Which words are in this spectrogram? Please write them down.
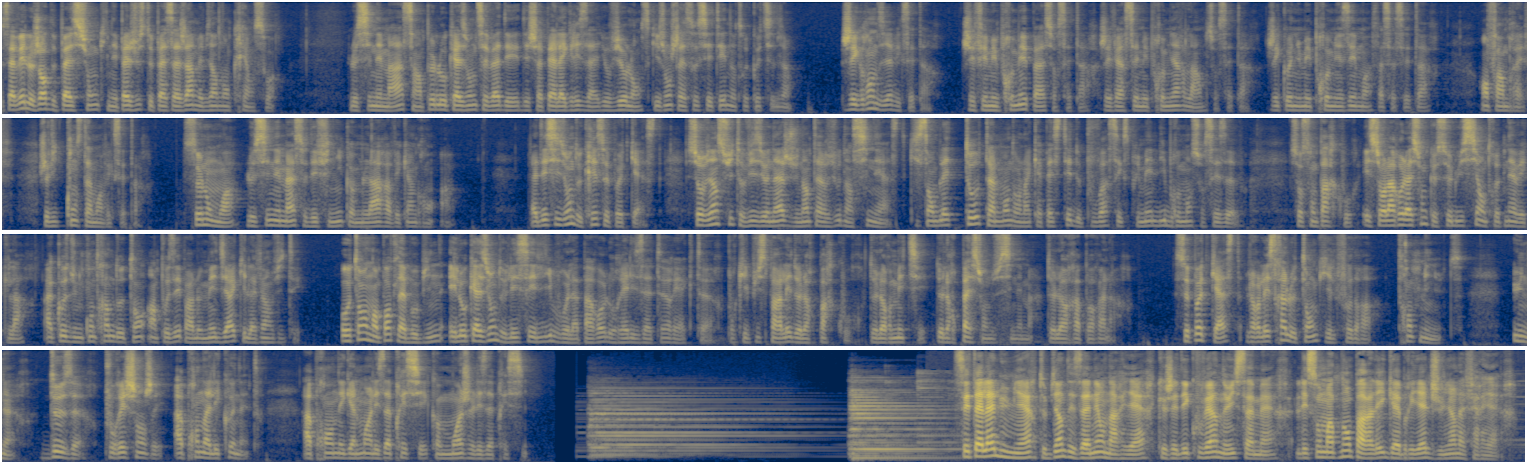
Vous savez, le genre de passion qui n'est pas juste passagère mais bien ancrée en soi. Le cinéma, c'est un peu l'occasion de s'évader, d'échapper à la grisaille, aux violences qui jonchent la société et notre quotidien. J'ai grandi avec cet art. J'ai fait mes premiers pas sur cet art. J'ai versé mes premières larmes sur cet art. J'ai connu mes premiers émois face à cet art. Enfin bref, je vis constamment avec cet art. Selon moi, le cinéma se définit comme l'art avec un grand A. La décision de créer ce podcast survient suite au visionnage d'une interview d'un cinéaste qui semblait totalement dans l'incapacité de pouvoir s'exprimer librement sur ses œuvres, sur son parcours et sur la relation que celui-ci entretenait avec l'art, à cause d'une contrainte de temps imposée par le média qui l'avait invité. Autant en emporte la bobine et l'occasion de laisser libre la parole aux réalisateurs et acteurs pour qu'ils puissent parler de leur parcours, de leur métier, de leur passion du cinéma, de leur rapport à l'art. Ce podcast leur laissera le temps qu'il faudra, 30 minutes, une heure, deux heures, pour échanger, apprendre à les connaître, apprendre également à les apprécier comme moi je les apprécie. C'est à la lumière de bien des années en arrière que j'ai découvert Neuilly sa mère. Laissons maintenant parler Gabriel Julien Laferrière.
